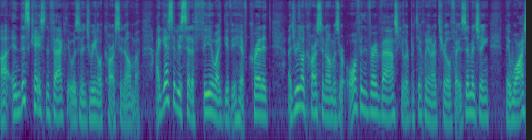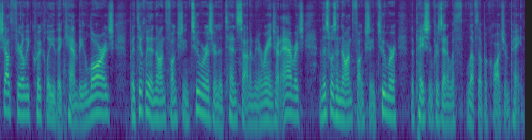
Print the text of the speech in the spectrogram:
Uh, in this case, in fact, it was an adrenal carcinoma. I guess if you said a pheo, I'd give you half credit. Adrenal carcinomas are often very vascular, particularly in arterial phase imaging. They wash out fairly quickly. They can be large, particularly the non functioning tumors are in the 10 centimeter range on average. And this was a non functioning tumor. The patient presented with left upper quadrant pain.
